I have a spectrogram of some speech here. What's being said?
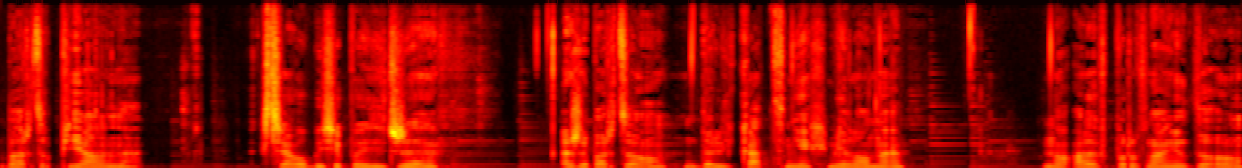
bardzo pijalne. Chciałoby się powiedzieć, że, że bardzo delikatnie chmielone, no ale w porównaniu do,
